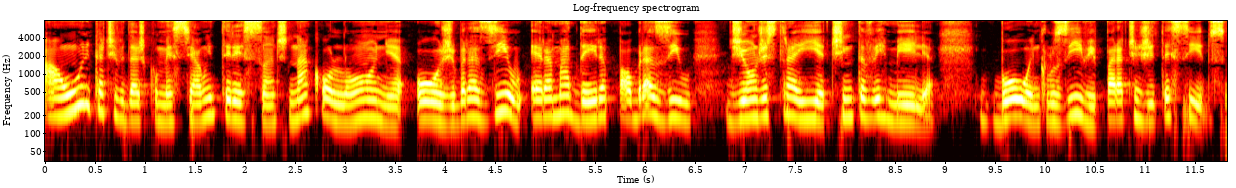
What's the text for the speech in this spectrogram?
A única atividade comercial interessante na colônia, hoje Brasil, era a madeira pau-brasil, de onde extraía tinta vermelha, boa inclusive para atingir tecidos.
